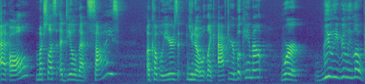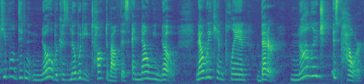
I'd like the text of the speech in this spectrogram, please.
at all, much less a deal that size, a couple years, you know, like after your book came out, were really, really low. People didn't know because nobody talked about this, and now we know. Now we can plan better. Knowledge is power.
